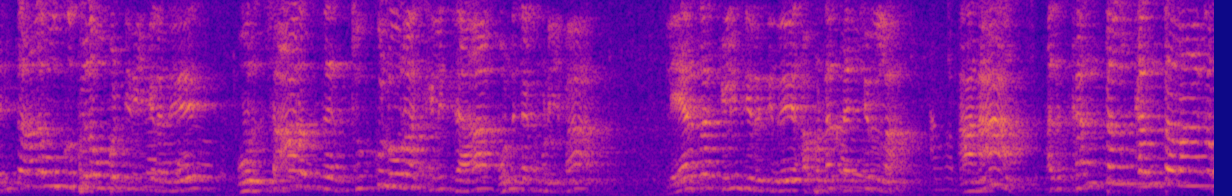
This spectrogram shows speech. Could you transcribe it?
எந்த அளவுக்கு பிளவுபட்டிருக்கிறது? ஒரு சாரத்தை சுக்கு நூறா கிழிச்சா ஒண்ணு சேர்க்க முடியுமா? லேசா கிழிஞ்சு இருக்குது அப்படின்னா தச்சிடலாம். ஆனா அது கந்தல் கந்தலாக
